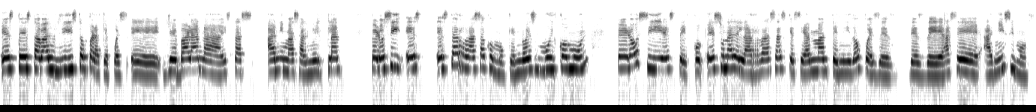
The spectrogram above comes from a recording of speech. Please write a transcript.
este estaba listo para que pues eh, llevaran a estas ánimas al Mil Clan. Pero sí, es, esta raza como que no es muy común, pero sí este, es una de las razas que se han mantenido pues desde hace añísimos.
